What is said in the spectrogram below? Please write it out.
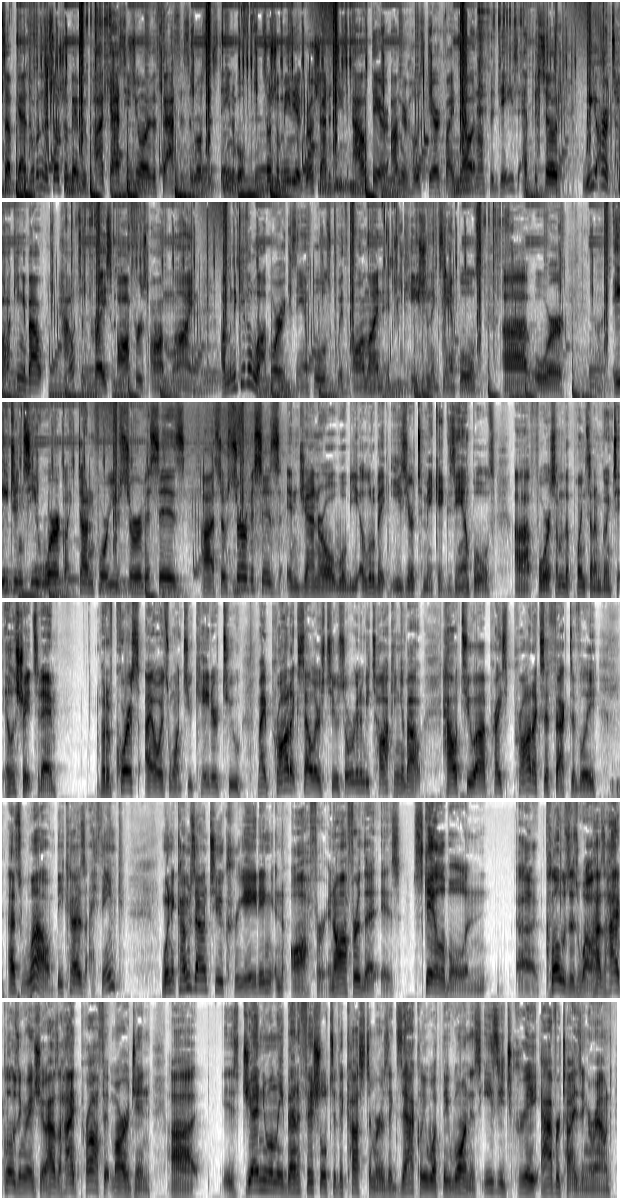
What's up, guys? Welcome to the Social Bamboo Podcast, teaching one of the fastest and most sustainable social media growth strategies out there. I'm your host, Derek Videll, and on today's episode, we are talking about how to price offers online. I'm going to give a lot more examples with online education examples uh, or uh, agency work, like done for you services. Uh, so, services in general will be a little bit easier to make examples uh, for some of the points that I'm going to illustrate today. But of course, I always want to cater to my product sellers too. So, we're going to be talking about how to uh, price products effectively as well, because I think when it comes down to creating an offer, an offer that is scalable and uh, closes well, has a high closing ratio, has a high profit margin, uh, is genuinely beneficial to the customer, is exactly what they want, is easy to create advertising around.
